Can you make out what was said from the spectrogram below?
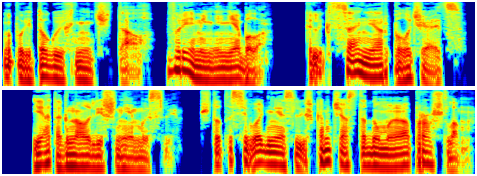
но по итогу их не читал. Времени не было. Коллекционер, получается. Я отогнал лишние мысли. Что-то сегодня я слишком часто думаю о прошлом.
